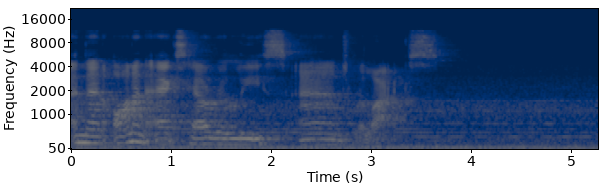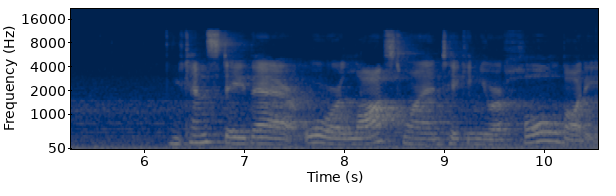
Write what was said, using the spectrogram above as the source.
And then on an exhale, release and relax. You can stay there, or last one, taking your whole body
